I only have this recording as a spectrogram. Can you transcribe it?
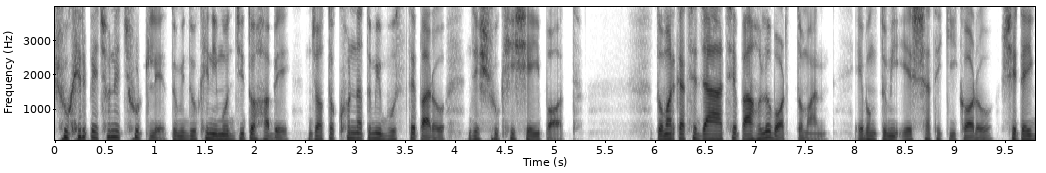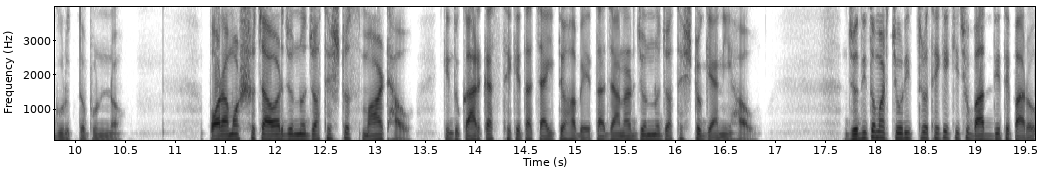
সুখের পেছনে ছুটলে তুমি দুঃখে নিমজ্জিত হবে, যতক্ষণ না তুমি বুঝতে পারো যে সুখী সেই পথ। তোমার কাছে যা আছে পা হলো বর্তমান, এবং তুমি এর সাথে কি করো সেটাই গুরুত্বপূর্ণ। পরামর্শ চাওয়ার জন্য যথেষ্ট স্মার্ট হও, কিন্তু কার কাছ থেকে তা চাইতে হবে তা জানার জন্য যথেষ্ট জ্ঞানী হও। যদি তোমার চরিত্র থেকে কিছু বাদ দিতে পারো,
